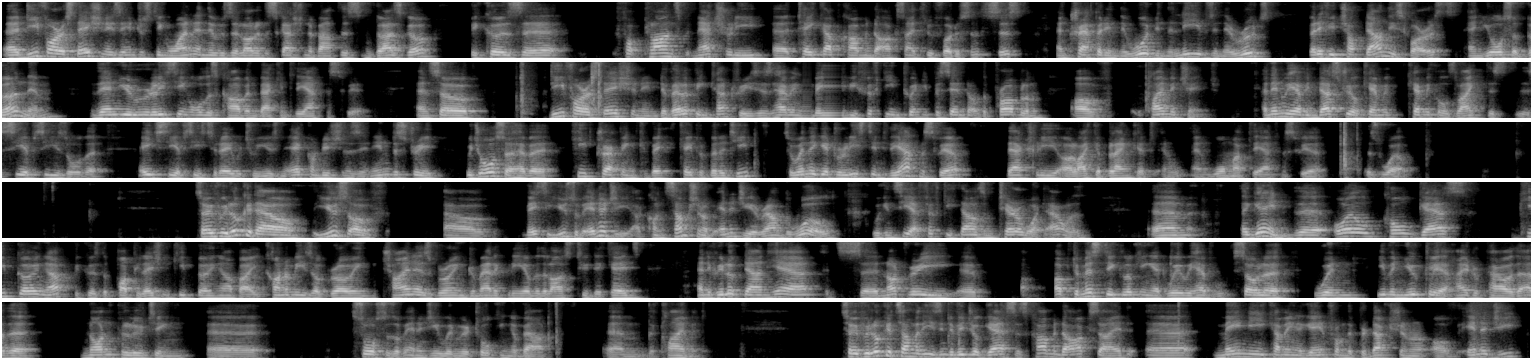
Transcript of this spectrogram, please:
Uh, deforestation is an interesting one, and there was a lot of discussion about this in Glasgow because uh, plants naturally uh, take up carbon dioxide through photosynthesis and trap it in the wood, in the leaves, in their roots, but if you chop down these forests and you also burn them, then you're releasing all this carbon back into the atmosphere. And so deforestation in developing countries is having maybe 15, 20% of the problem of climate change. And then we have industrial chemi chemicals like this, the CFCs or the HCFCs today, which we use in air conditioners in industry, which also have a heat trapping capability. So when they get released into the atmosphere, they actually are like a blanket and, and warm up the atmosphere as well. So if we look at our use of our basic use of energy, our consumption of energy around the world, we can see at 50,000 terawatt hours. Um, again, the oil, coal, gas keep going up because the population keep going up. Our economies are growing. China is growing dramatically over the last two decades. And if we look down here, it's uh, not very uh, optimistic looking at where we have solar, wind, even nuclear, hydropower, the other non-polluting uh, sources of energy when we're talking about um, the climate. So if we look at some of these individual gases, carbon dioxide, uh, mainly coming again from the production of energy.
